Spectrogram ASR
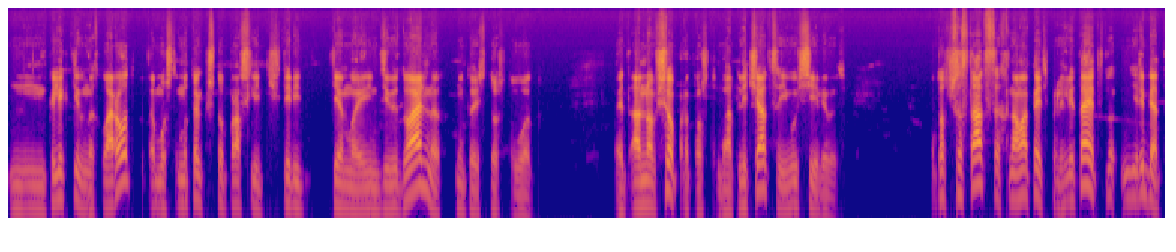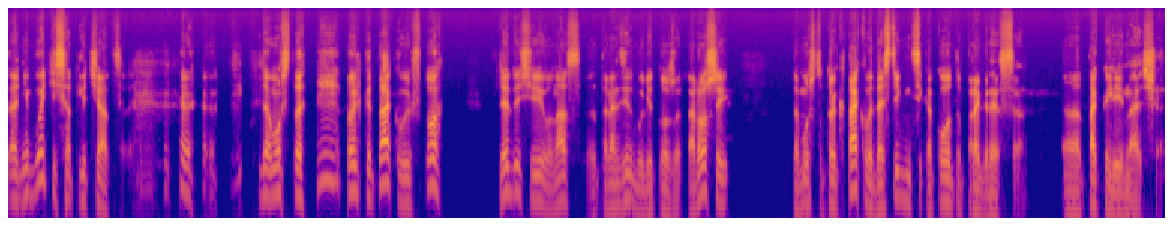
коллективных ворот, потому что мы только что прошли четыре темы индивидуальных, ну, то есть то, что вот, это, оно все про то, чтобы отличаться и усиливать. Вот в 16 нам опять прилетает, ну, а не бойтесь отличаться, потому что только так вы что, следующий у нас транзит будет тоже хороший, потому что только так вы достигнете какого-то прогресса, э, так или иначе.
